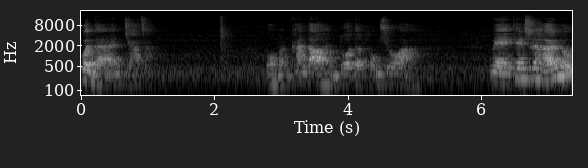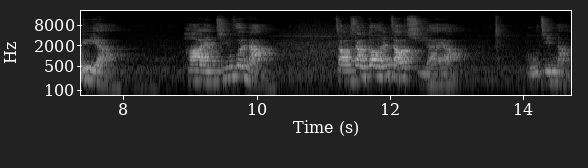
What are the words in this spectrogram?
不能夹杂。我们看到很多的同修啊，每天是很努力呀，很勤奋呐，早上都很早起来啊。读经呐，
